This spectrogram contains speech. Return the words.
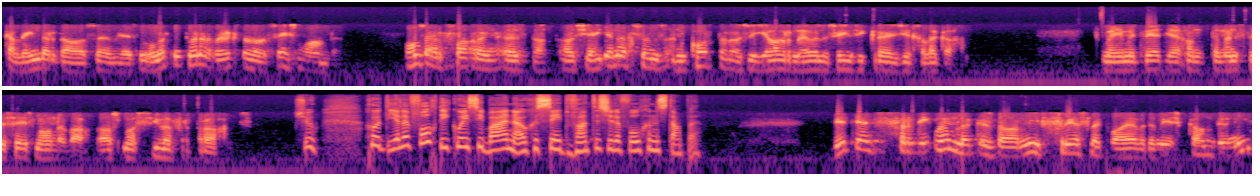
kalenderdae sou wees. 120 werksdae is 6 maande. Ons ervaring is dat as jy enigsins in korter as 'n jaar nou 'n lisensie kry, is jy gelukkig maar jy moet weet jy gaan ten minste 6 maande wag. Daar's massiewe vertragings. Sjoe. Goed, julle volg die kwessie baie nou gesê, wat is julle volgende stappe? Weet jy vir die oomblik is daar nie vreeslik baie wat 'n mens kan doen nie.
